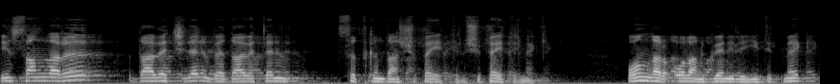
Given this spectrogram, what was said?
İnsanları davetçilerin ve davetlerin sıtkından şüphe ettirmek, şüphe ettirmek. Onlar olan güvenili yitirtmek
